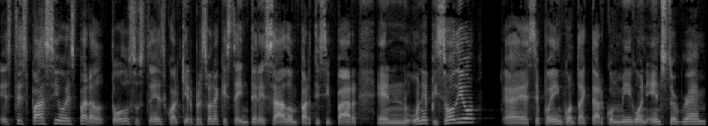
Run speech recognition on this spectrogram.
este espacio es para todos ustedes, cualquier persona que esté interesado en participar en un episodio. Eh, se pueden contactar conmigo en Instagram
